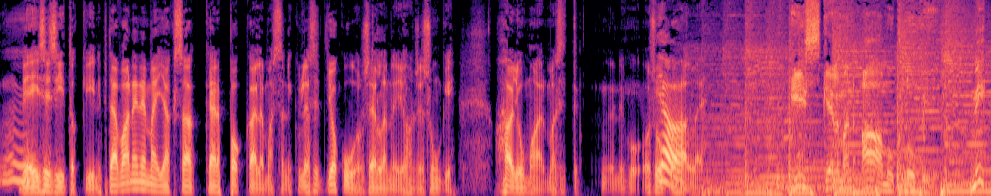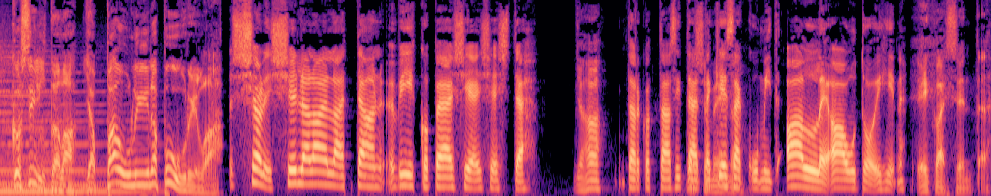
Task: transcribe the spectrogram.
mm. niin ei se siitä ole kiinni. Pitää vaan enemmän jaksaa käydä pokkailemassa, niin kyllä sitten joku on sellainen, johon se sunkin hajumaailma sitten niin kuin osuu Joo. kohdalleen. Iskelmän aamuklubi. Mikko Siltala ja Pauliina Puurila. Se olisi sillä lailla, että on viikko pääsiäisestä Jaha. Tarkoittaa sitä, että mennään? kesäkumit alle autoihin. Ei kai sentään.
